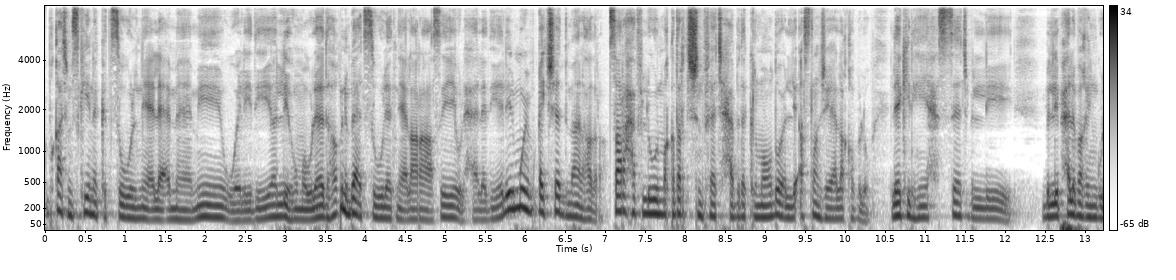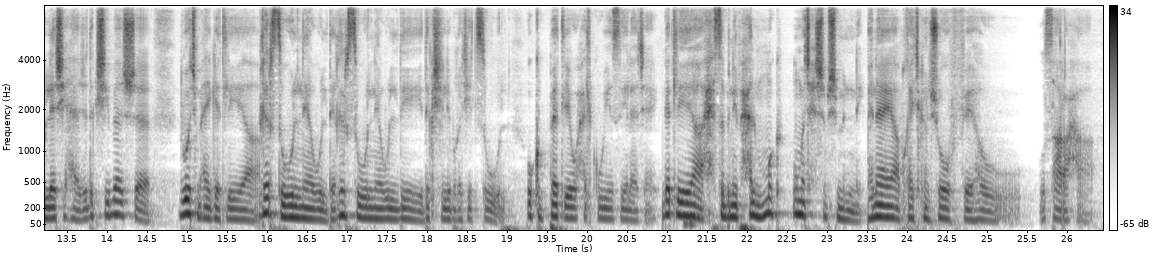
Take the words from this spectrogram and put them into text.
بقات مسكينة كتسولني على عمامي ووالديا اللي هما ولادها. من بعد سولتني على راسي والحالة ديالي المهم بقيت شاد مع الهضرة. صراحة في الأول ما قدرتش نفاتحها بداك الموضوع اللي أصلا جاي على قبله. لكن هي حسات باللي باللي بحال باغي نقول لها شي حاجة داكشي باش دوات معايا قالت لي غير سولني ولدي غير سولني ولدي داكشي اللي بغيتي تسول. وكبات لي واحد الكويس ديال اتاي قالت لي حسبني بحال أمك وما تحشمش مني. هنايا بقيت كنشوف فيها و... وصراحة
